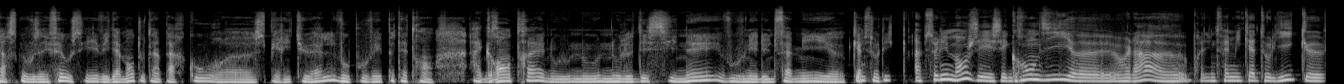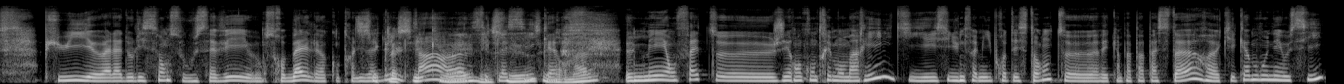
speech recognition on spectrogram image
parce que vous avez fait aussi évidemment tout un parcours spirituel. Vous pouvez peut-être à grands traits nous, nous, nous le dessiner. Vous venez d'une famille euh, catholique Absolument. J'ai grandi euh, voilà, euh, auprès d'une famille catholique. Puis à l'adolescence, vous savez, on se rebelle contre les adultes. Hein, c'est classique. C'est normal. Mais en fait, j'ai rencontré mon mari, qui est ici d'une famille protestante, avec un papa pasteur, qui est camerounais aussi,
